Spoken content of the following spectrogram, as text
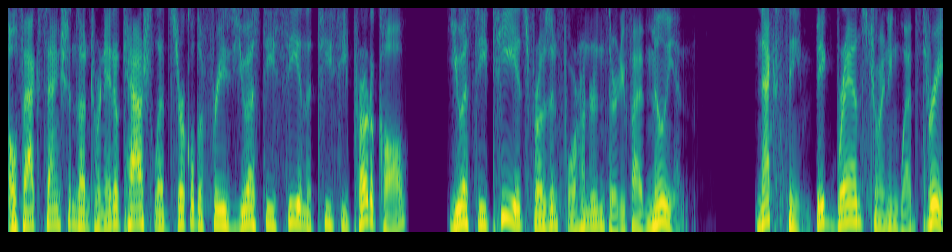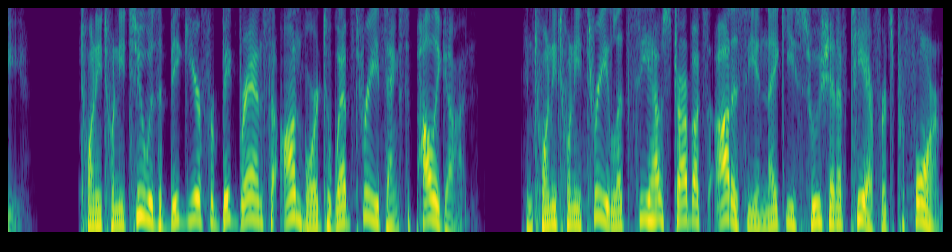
OFAC sanctions on Tornado Cash led Circle to freeze USDC in the TC protocol. USDT is frozen 435 million. Next theme big brands joining Web3. 2022 was a big year for big brands to onboard to Web3 thanks to Polygon. In 2023, let's see how Starbucks Odyssey and Nike's swoosh NFT efforts perform.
